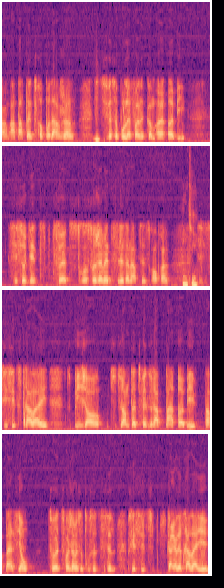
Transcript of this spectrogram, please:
en, en partant, tu feras pas d'argent, si tu fais ça pour le fun, comme un hobby, c'est sûr que tu, ne seras jamais difficile d'être un artiste, tu comprends? Si, si, tu travailles, puis genre, tu, tu, en même temps, tu fais du rap par hobby, par passion, tu vas, tu vas jamais ça trouver ça difficile. Parce que si tu t'arrêtes de travailler,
